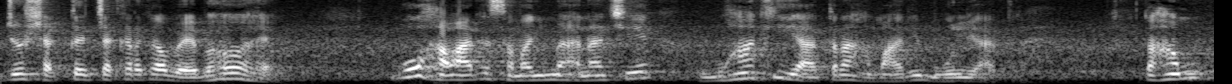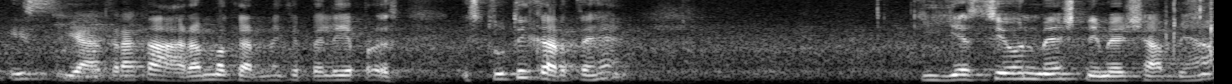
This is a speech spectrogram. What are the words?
जो शक्ति चक्र का वैभव है, वो हमारे समझ में आना चाहिए। वहाँ की यात्रा हमारी मूल यात्रा है। तो हम इस यात्रा का आरंभ करने के पहले ये स्तुति करते हैं कि यस्योन्मेष निमेशाभ्याम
